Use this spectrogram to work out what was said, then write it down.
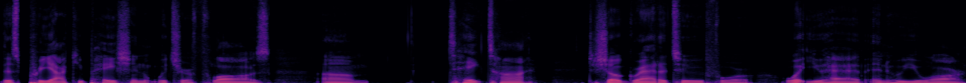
this preoccupation with your flaws. Um, take time to show gratitude for what you have and who you are.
